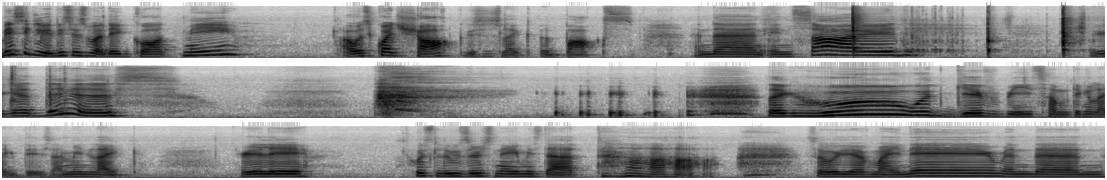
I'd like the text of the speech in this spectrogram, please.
Basically, this is what they got me. I was quite shocked. This is like a box. And then inside, you get this. like, who would give me something like this? I mean, like, really? Whose loser's name is that? so you have my name and then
